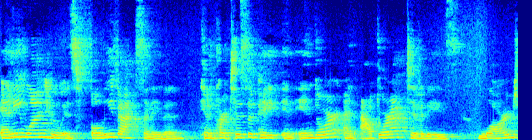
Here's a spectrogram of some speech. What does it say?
Anyone who is fully vaccinated can participate in indoor and outdoor activities, large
